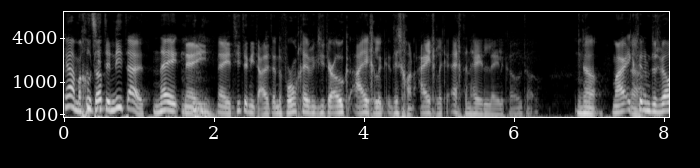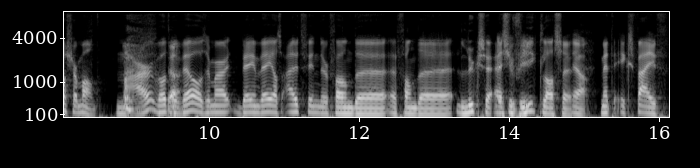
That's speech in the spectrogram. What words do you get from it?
ja maar goed, goed, dat dat... ziet er niet uit. Nee, nee, nee, het ziet er niet uit. En de vormgeving ziet er ook eigenlijk... Het is gewoon eigenlijk echt een hele lelijke auto. Ja. Maar ik Ja. vind hem dus wel charmant. Maar wat Ja. we wel, zeg maar, BMW als uitvinder van de, eh, van de luxe SUV. SUV-klasse ja. met de X5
